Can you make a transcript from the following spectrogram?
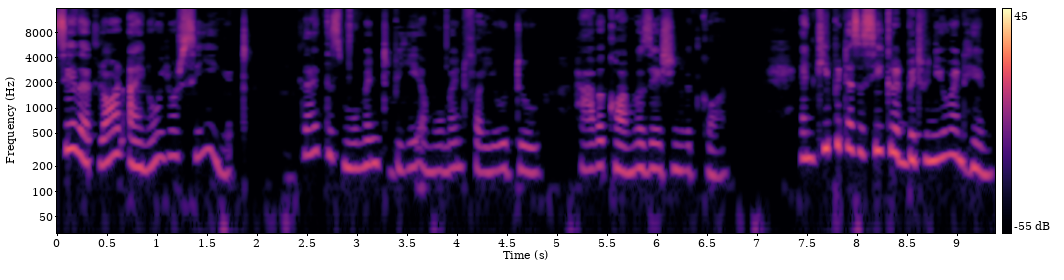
say that, Lord, I know you're seeing it. Let this moment be a moment for you to have a conversation with God and keep it as a secret between you and Him.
